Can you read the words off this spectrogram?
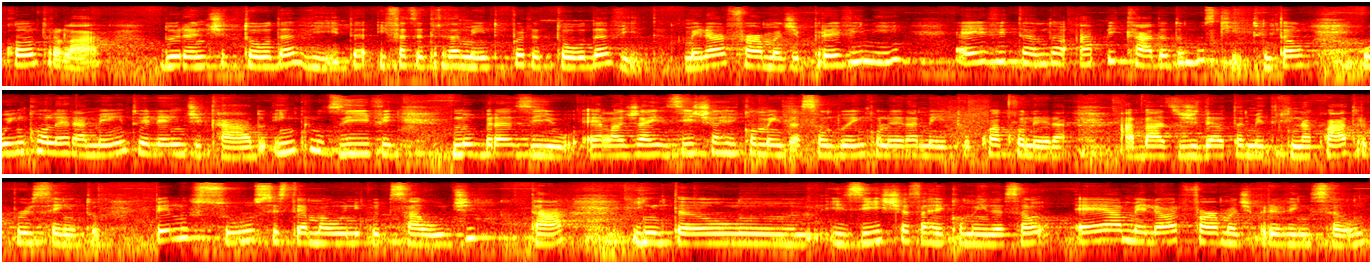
controlar durante toda a vida e fazer tratamento por toda a vida. A melhor forma de prevenir é evitando a picada do mosquito. Então, o encoleiramento ele é indicado, inclusive no Brasil, ela já existe a recomendação do encoleiramento com a coleira à base de deltametrina 4% pelo SUS, Sistema Único de Saúde, tá? Então, existe essa recomendação, é a melhor forma de prevenção.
